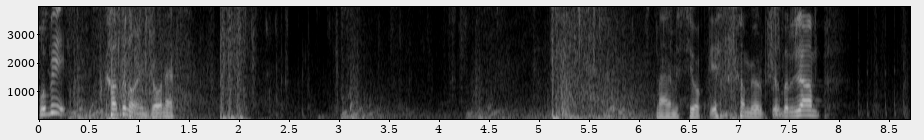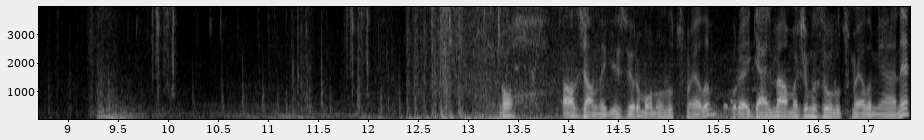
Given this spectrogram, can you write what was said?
Bu bir kadın oyuncu o net. Mermisi yok diye sıkamıyorum çıldıracağım. Oh az canlı geziyorum onu unutmayalım. Buraya gelme amacımızı unutmayalım yani.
